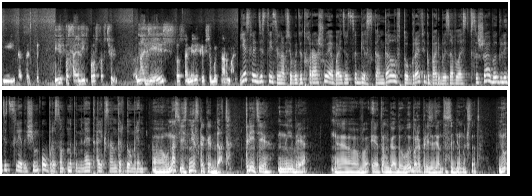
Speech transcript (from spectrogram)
и, так сказать, или посадить просто в тюрьму. Надеюсь, что с Америкой все будет нормально. Если действительно все будет хорошо и обойдется без скандалов, то график борьбы за власть в США выглядит следующим образом, напоминает Александр Домрин. А, у нас есть несколько дат. 3 ноября в этом году выборы президента Соединенных Штатов. Ну,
